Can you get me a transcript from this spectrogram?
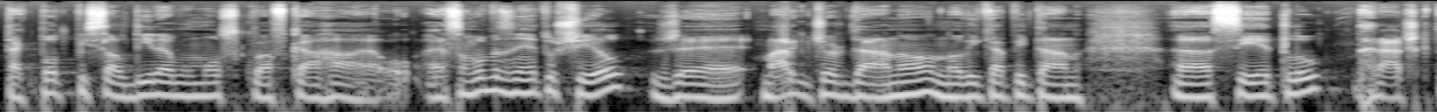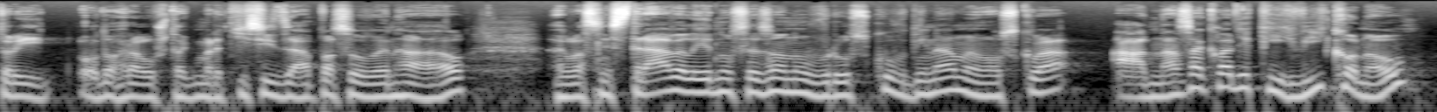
tak podpísal Dynamo Moskva v KHL. A ja som vôbec netušil, že Mark Giordano, nový kapitán uh, Sietlu, hráč, ktorý odohral už takmer tisíc zápasov v NHL, tak vlastne strávil jednu sezónu v Rusku, v Dyname Moskva a na základe tých výkonov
